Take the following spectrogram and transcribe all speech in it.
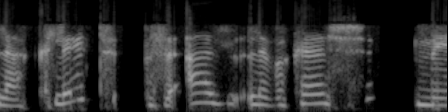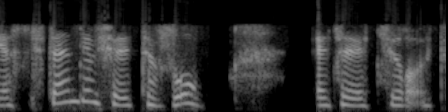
להקליט, ואז לבקש מאסיסטנטים שיתוו את היצירות.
